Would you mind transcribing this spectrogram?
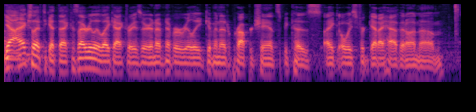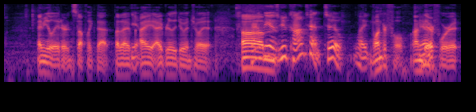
yeah, Um, I actually have to get that because I really like ActRaiser, and I've never really given it a proper chance because I always forget I have it on um, emulator and stuff like that. But I, Yeah. I, I really do enjoy it. Apparently, has new content too. Like Wonderful. I'm Yeah. there for it.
